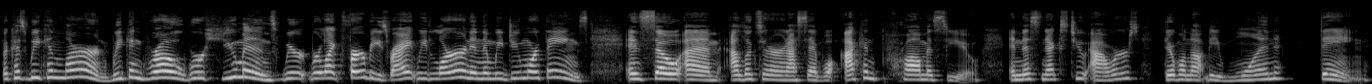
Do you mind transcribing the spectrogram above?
because we can learn, we can grow. We're humans. We're, we're like Furbies, right? We learn and then we do more things. And so, um, I looked at her and I said, well, I can promise you in this next two hours, there will not be one thing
